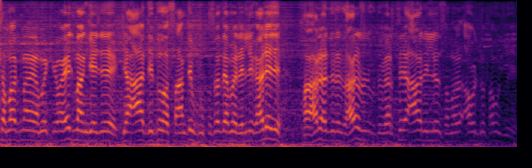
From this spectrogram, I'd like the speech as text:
સમાજમાં અમે કહેવા એ જ માંગીએ છીએ કે આ જેટલું શાંતિ કુશળથી અમે રેલી કાઢીએ છીએ. હર હર વર્ષે આ રેલી આવું થવું જોઈએ.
